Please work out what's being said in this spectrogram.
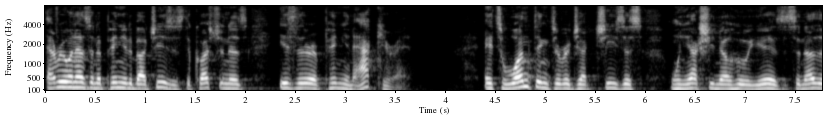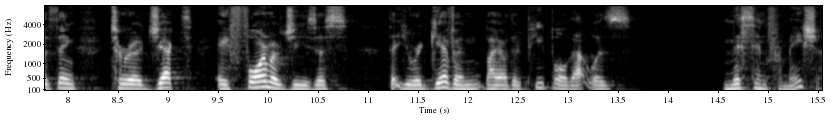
Everyone has an opinion about Jesus. The question is is their opinion accurate? It's one thing to reject Jesus when you actually know who he is, it's another thing to reject a form of Jesus that you were given by other people that was misinformation.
